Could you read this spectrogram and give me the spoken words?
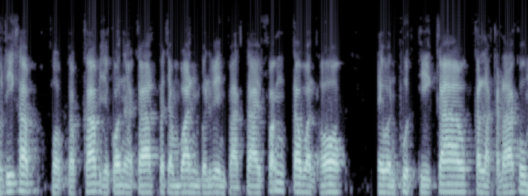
วัสดีครับพบกับข่าวพยากรณ์อากาศประจำวันบริเวณภาคใต้ฝั่งตะวันออก ในวันพุธที่ 9 กรกฎาคม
